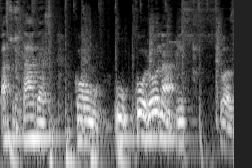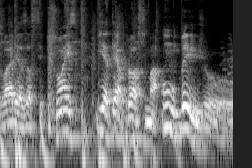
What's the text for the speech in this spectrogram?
assustadas com o corona em suas várias acepções. E até a próxima. Um beijo!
